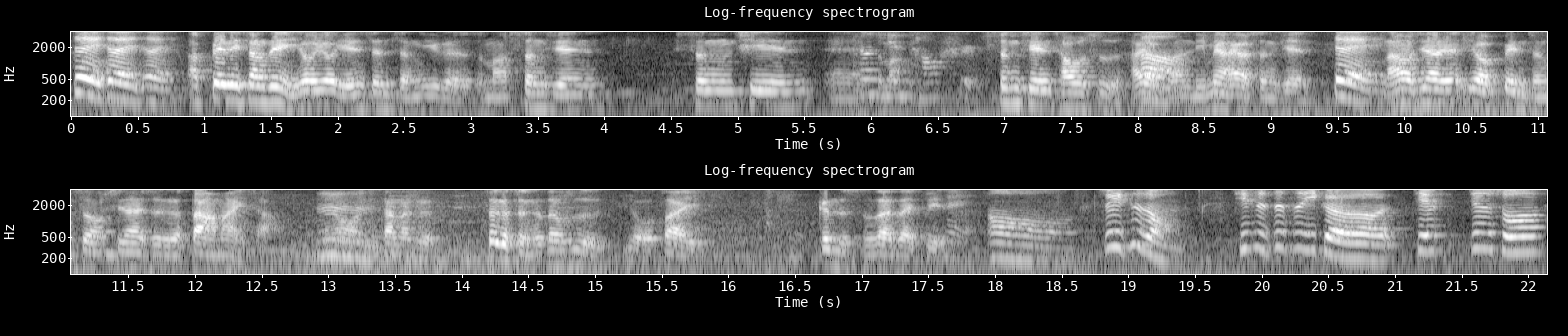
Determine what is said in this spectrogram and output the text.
对对对。啊，便利商店以后又延伸成一个什么生鲜、生鲜，呃，什么？生鲜超市。生鲜超市，还有里面还有生鲜。对。然后现在又变成说，现在是个大卖场。然后你看那个，这个整个都是有在跟着时代在变。哦，所以这种其实这是一个煎，就是说。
